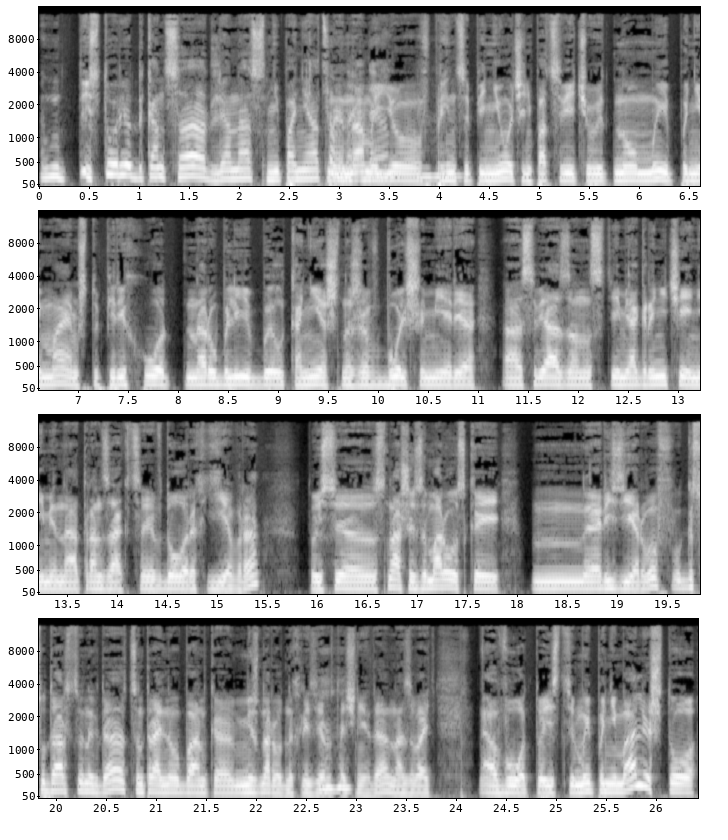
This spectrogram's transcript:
Ну, история до конца для нас непонятная, Темная, нам да? ее, в принципе, не очень подсвечивают, но мы понимаем, что переход на рубли был, конечно же, в большей мере а, связан с теми ограничениями на транзакции в долларах евро, то есть э, с нашей заморозкой резервов государственных, да, Центрального банка, международных резервов, uh-huh. точнее, да, назвать. А, вот, то есть мы понимали, что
